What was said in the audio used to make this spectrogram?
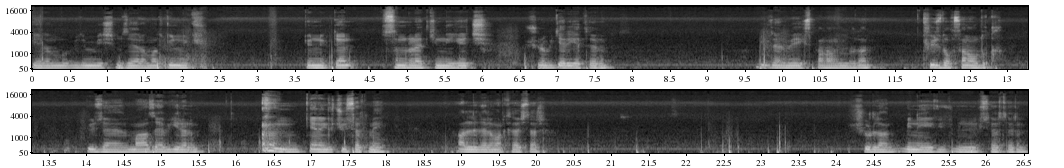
diyelim bu bizim bir işimize yaramaz. Günlük. Günlükten sınırlı etkinliği geç. Şunu bir geri getirelim. Güzel bir exp alalım buradan. 290 olduk. Güzel. Mağazaya bir girelim. Gene güç yükseltmeyi halledelim arkadaşlar. Şuradan bineği gücünü yükseltelim.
